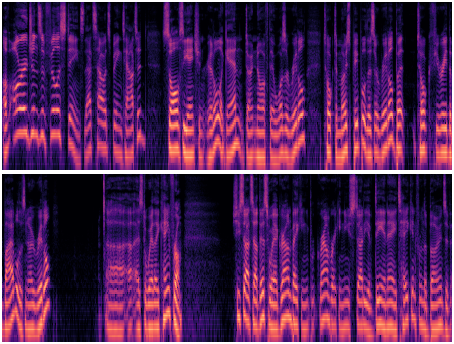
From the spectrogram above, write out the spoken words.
of origins of Philistines. That's how it's being touted. Solves the ancient riddle. Again, don't know if there was a riddle. Talk to most people, there's a riddle, but talk if you read the Bible, there's no riddle uh, as to where they came from. She starts out this way a groundbreaking, groundbreaking new study of DNA taken from the bones of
